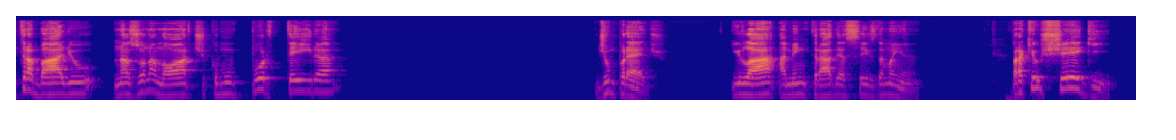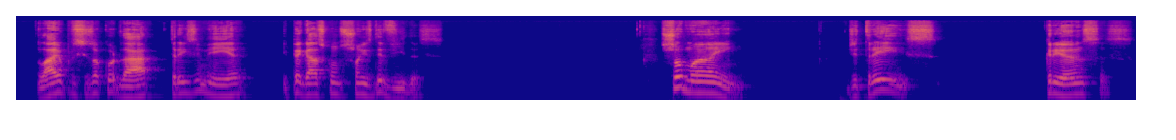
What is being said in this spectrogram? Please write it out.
e trabalho na Zona Norte como porteira de um prédio. E lá a minha entrada é às seis da manhã. Para que eu chegue lá, eu preciso acordar três e meia e pegar as condições devidas. Sou mãe de três crianças,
